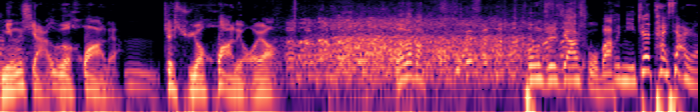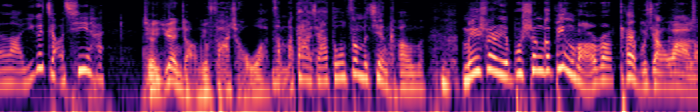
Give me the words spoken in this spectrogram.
明显恶化了。嗯，这需要化疗呀。得了吧，通知家属吧。不，你这太吓人了，一个脚气还。这院长就发愁啊，怎么大家都这么健康呢？没事也不生个病玩玩，太不像话了。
